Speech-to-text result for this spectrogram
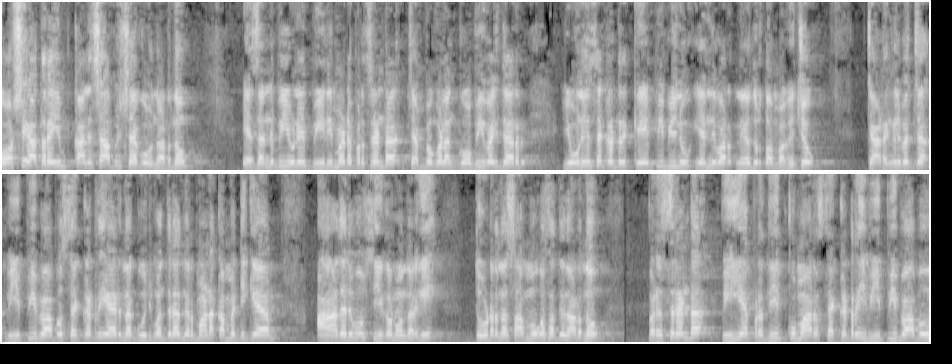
ഘോഷയാത്രയും കലശാഭിഷേകവും നടന്നു. S N P union Peermade president Chempumkulam Gopi വൈദ്യർ union secretary K P Binu എന്നിവർ നേതൃത്വം വഹിച്ചു. ചടങ്ങിൽ വെച്ച് വി പി ബാബു സെക്രട്ടറിയായിരുന്ന ഗുരുമന്ദിര നിർമ്മാണ കമ്മിറ്റിക്ക് ആദരവും സ്വീകരണവും നൽകി. തുടർന്ന് സമൂഹ സദ്യ നടന്നു. President P A Pradeep Kumar secretary V P Babu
